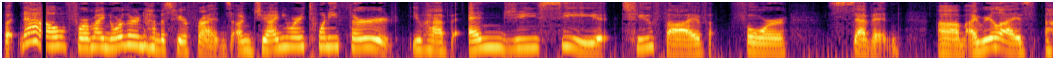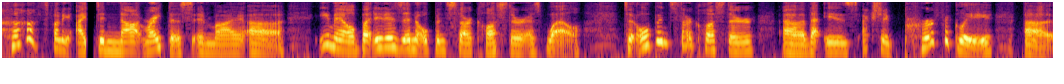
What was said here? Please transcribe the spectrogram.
But now, for my Northern Hemisphere friends, on January 23rd, you have NGC 2547. Um, I realize it's funny. I did not write this in my uh, email, but it is an open star cluster as well. It's an open star cluster uh, that is actually perfectly uh,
